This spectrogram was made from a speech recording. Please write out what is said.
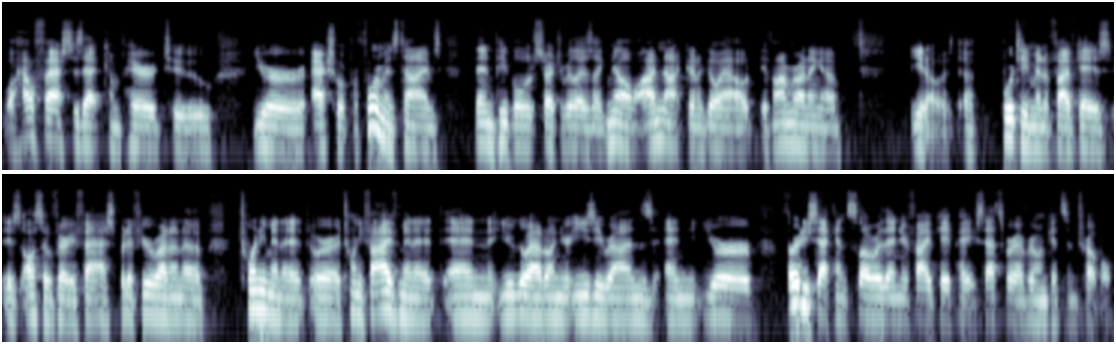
well, how fast is that compared to your actual performance times? Then people start to realize like, no, I'm not going to go out if I'm running a you know, a 14 minute 5K is, is also very fast. But if you're running a 20 minute or a 25 minute and you go out on your easy runs and you're 30 seconds slower than your 5K pace, that's where everyone gets in trouble.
